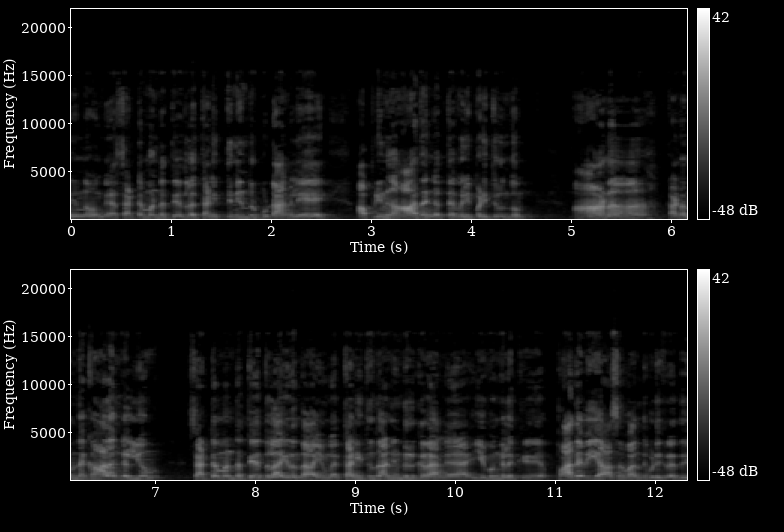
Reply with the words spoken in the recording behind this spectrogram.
நின்றவங்க சட்டமன்ற தேர்தலில் தனித்து நின்று போட்டாங்களே அப்படின்னு ஆதங்கத்தை வெளிப்படுத்தியிருந்தோம். ஆனால் கடந்த காலங்களிலும் சட்டமன்ற தேர்தலாக இருந்தால் இவங்க தனித்து தான் நின்றுருக்கிறாங்க. இவங்களுக்கு பதவி ஆசை வந்து விடுகிறது.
